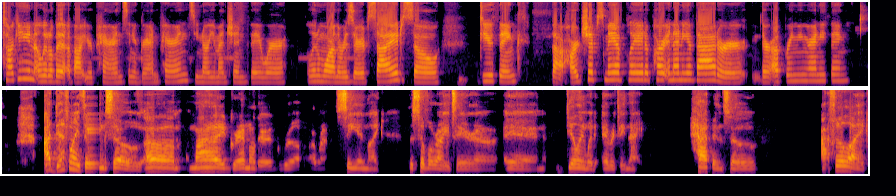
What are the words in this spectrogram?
talking a little bit about your parents and your grandparents, you know, you mentioned they were a little more on the reserve side. So do you think that hardships may have played a part in any of that or their upbringing or anything? I definitely think so. Um, my grandmother grew up around seeing like the civil rights era and dealing with everything that happened. So I feel like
